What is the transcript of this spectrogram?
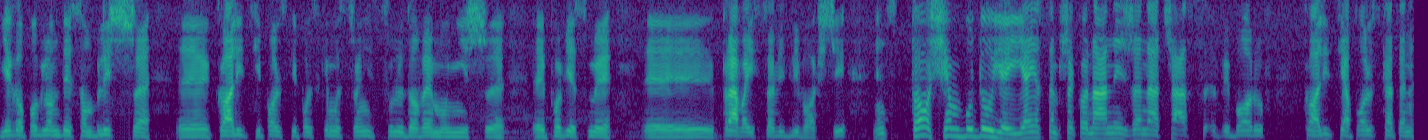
jego poglądy są bliższe koalicji polskiej, Polskiemu Stronnictwu Ludowemu niż e, powiedzmy e, Prawa i Sprawiedliwości. Więc to się buduje i ja jestem przekonany, że na czas wyborów Koalicja Polska, ten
